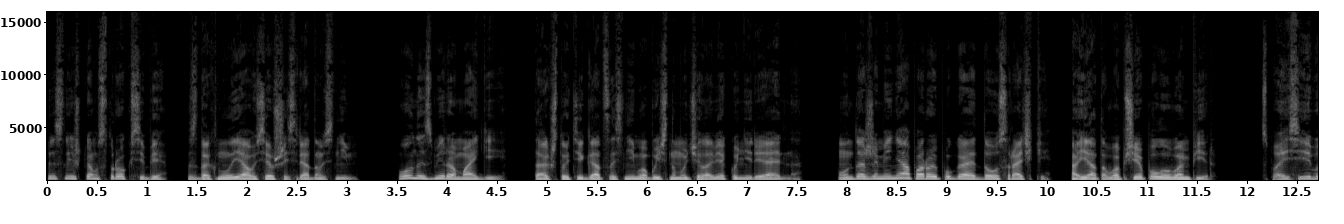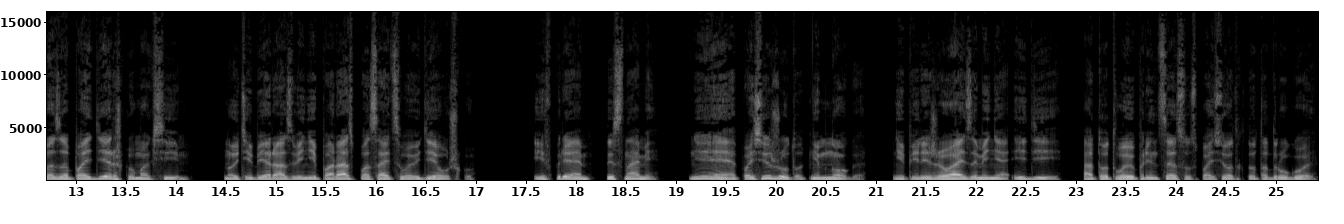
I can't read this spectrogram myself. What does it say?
«Ты слишком строг себе», — вздохнул я, усевшись рядом с ним. «Он из мира магии, так что тягаться с ним обычному человеку нереально. Он даже меня порой пугает до усрачки, а я-то вообще полувампир. Спасибо за поддержку, Максим. Но тебе разве не пора спасать свою девушку? И впрямь, ты с нами? Не, посижу тут немного. Не переживай за меня, иди, а то твою принцессу спасет кто-то другой.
